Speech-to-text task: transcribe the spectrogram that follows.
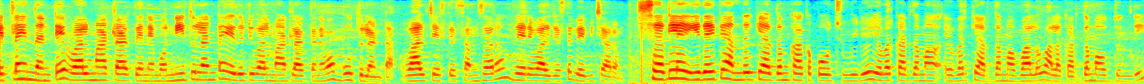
ఎట్లయిందంటే వాళ్ళు మాట్లాడితేనేమో నీతులంట ఎదుటి వాళ్ళు మాట్లాడితేనేమో బూతులంట. వాళ్ళు చేస్తే సంసారం వేరే వాళ్ళు చేస్తే వ్యభిచారం. సర్లే ఇదైతే అందరికీ అర్థం కాకపోవచ్చు వీడియో. ఎవరికి అర్థం ఎవరికి అర్థం అవ్వాలో వాళ్ళకి అర్థం అవుతుంది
